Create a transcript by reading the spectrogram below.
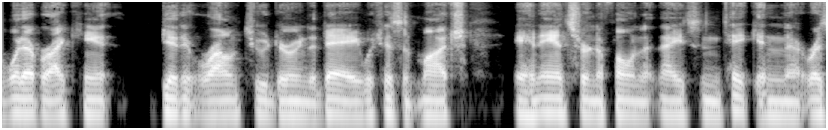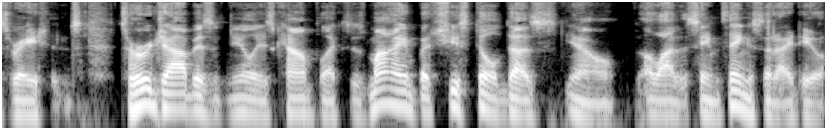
whatever I can't get it around to during the day, which isn't much and answering the phone at nights and taking uh, reservations. So her job isn't nearly as complex as mine, but she still does, you know, a lot of the same things that I do.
